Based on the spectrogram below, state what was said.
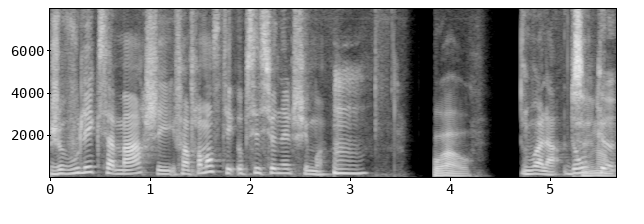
Je voulais que ça marche et enfin vraiment c'était obsessionnel chez moi. Hmm. Waouh. Voilà. Donc euh,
